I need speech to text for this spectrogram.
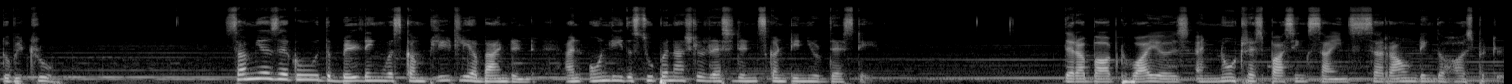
to be true. Some years ago, the building was completely abandoned, and only the supernatural residents continued their stay. There are barbed wires and no trespassing signs surrounding the hospital.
